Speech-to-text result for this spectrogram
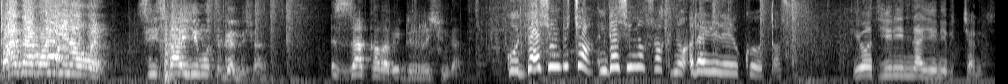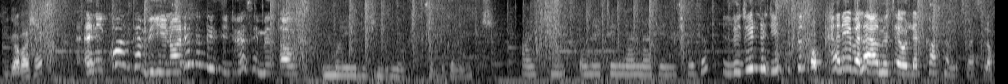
ማታ ቆይ ነው ወይ ሲሳይሙ ትገልሻለች። እዛ አካባቢ ድርሽ እንዳት ጎዳሽን ብቻ እንደዚህ ነው ራይ ላይ እኮ የወጣሽ ህይወት የኔና የኔ ብቻ ነች። ይገባሻል? እኔ እኮ አንተን ብዬ ነው አይደል እንደዚህ ድረስ የመጣሁት። እማዬ ልጅ እንድንወልድ ትፈልጋለች። አንቺ እውነተኛ እናቴ ነሽ አይደል? ልጅን ልጅ ስትል እኮ ከኔ በላይ አመፀ የወለድካት ነው የምትመስለው።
